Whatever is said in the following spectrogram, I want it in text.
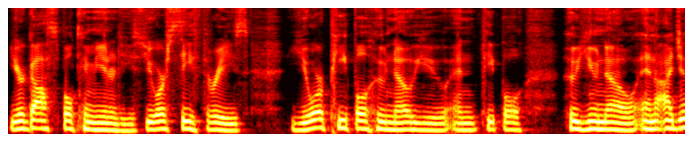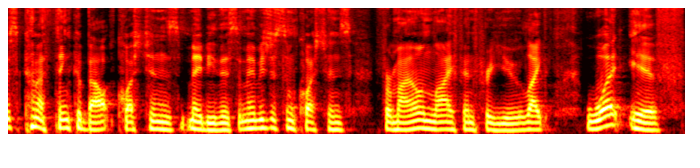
your gospel communities, your C3s, your people who know you, and people who you know. And I just kind of think about questions, maybe this, maybe just some questions for my own life and for you. Like, what if,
